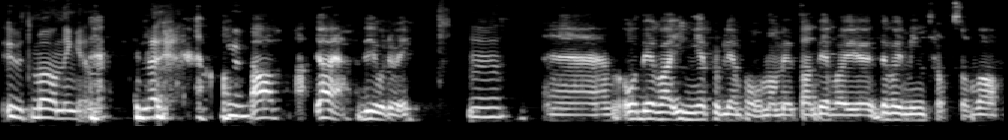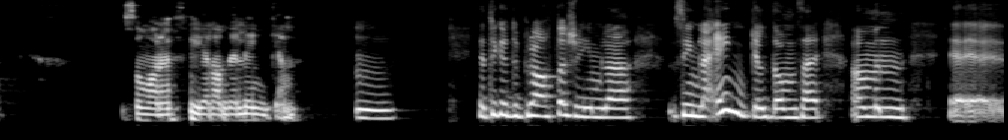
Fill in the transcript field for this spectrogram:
utmaningen? Ja, ja, ja, det gjorde vi. Mm. Eh, och det var inget problem på honom utan det var ju, det var ju min kropp som var, som var den felande länken. Mm. Jag tycker att du pratar så himla, så himla enkelt om så här, ja, men, eh,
